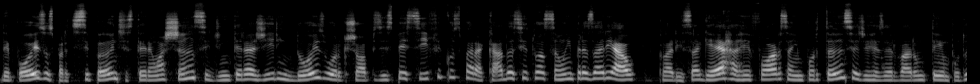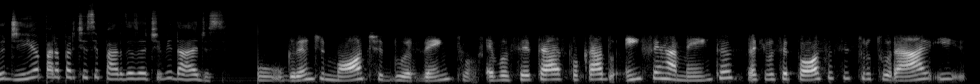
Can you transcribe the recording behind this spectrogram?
Depois, os participantes terão a chance de interagir em dois workshops específicos para cada situação empresarial. Clarissa Guerra reforça a importância de reservar um tempo do dia para participar das atividades. O grande mote do evento é você estar tá focado em ferramentas para que você possa se estruturar e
